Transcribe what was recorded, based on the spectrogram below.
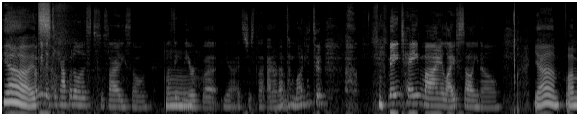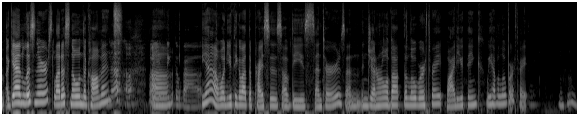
yeah, I mean, it's it's a capitalist society, so nothing Mm. weird, but yeah, it's just that I don't have the money to maintain my lifestyle, you know. yeah. Um, again, listeners, let us know in the comments. what do you Uh, think about? Yeah, what do you think about the prices of these centers, and in general about the low birth rate? Why do you think we have a low birth rate? hmm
